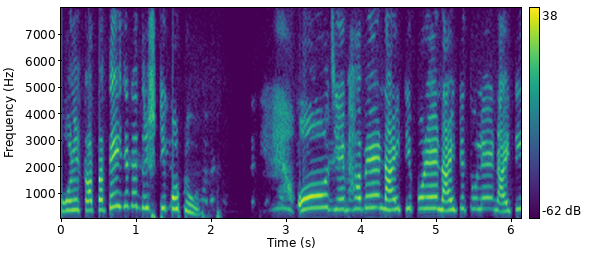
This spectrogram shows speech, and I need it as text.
কলকাতাতেই যেটা দৃষ্টিকটু। ও যেভাবে নাইটি পরে নাইটি তুলে নাইটি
